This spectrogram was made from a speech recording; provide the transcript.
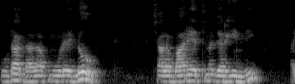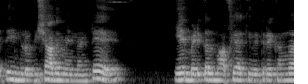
కూడా దాదాపు మూడేళ్ళు చాలా భారీ ఎత్తున జరిగింది. అయితే ఇందులో విషాదం ఏంటంటే ఏ మెడికల్ మాఫియాకి వ్యతిరేకంగా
